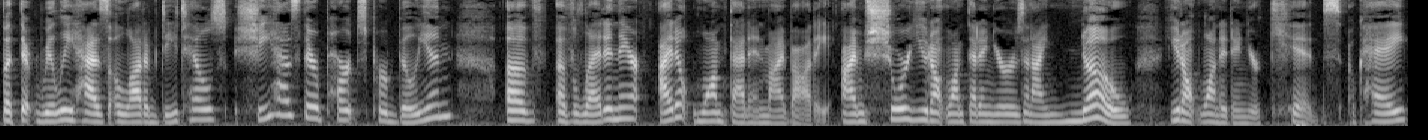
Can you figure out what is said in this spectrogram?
but that really has a lot of details. She has their parts per billion of of lead in there. I don't want that in my body. I'm sure you don't want that in yours and I know you don't want it in your kids, okay?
